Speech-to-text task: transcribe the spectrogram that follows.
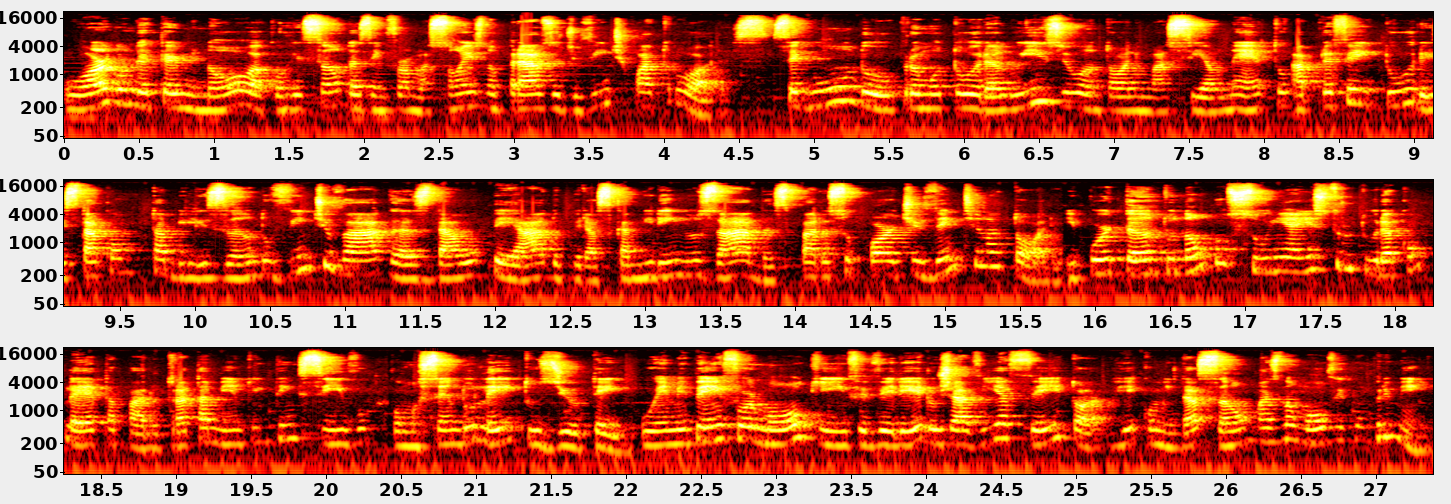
O órgão determinou a correção das informações no prazo de 24 horas. Segundo o promotor Aloysio Antônio Maciel Neto, a Prefeitura está contabilizando 20 vagas da UPA do Piracicamirim usadas para suporte ventilatório e, portanto, não possuem a estrutura completa para o tratamento intensivo, como sendo leitos de UTI. O MP informou que em fevereiro já havia feito a recomendação, mas não houve cumprimento.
